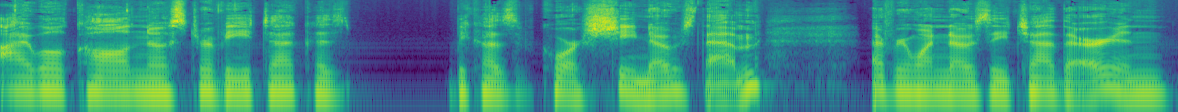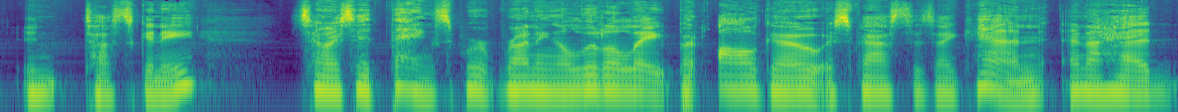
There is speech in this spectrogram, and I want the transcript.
"I will call Nostra Vita cuz because of course she knows them. Everyone knows each other in in Tuscany." So I said, "Thanks. We're running a little late, but I'll go as fast as I can." And I had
